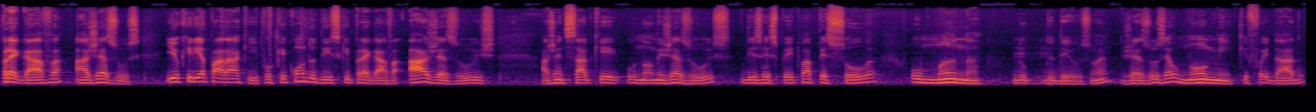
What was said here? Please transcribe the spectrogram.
pregava a Jesus. E eu queria parar aqui, porque quando diz que pregava a Jesus, a gente sabe que o nome Jesus diz respeito à pessoa humana do, de Deus, não é? Jesus é o nome que foi dado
